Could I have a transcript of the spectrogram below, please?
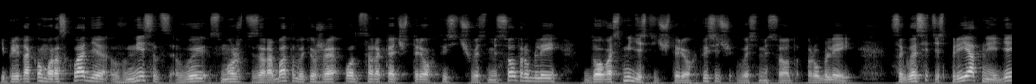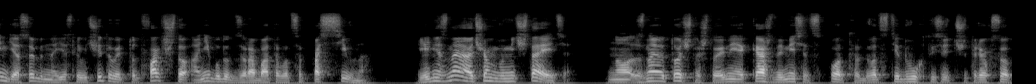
И при таком раскладе в месяц вы сможете зарабатывать уже от 44 800 рублей до 84 800 рублей. Согласитесь, приятные деньги, особенно если учитывать тот факт, что они будут зарабатываться пассивно. Я не знаю, о чем вы мечтаете, но знаю точно, что имея каждый месяц от 22 400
